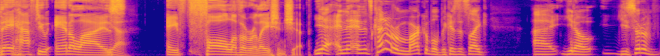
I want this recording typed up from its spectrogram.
they have to analyze Yeah. A fall of a relationship. Yeah, and and it's kind of remarkable because it's like, uh, you know, you sort of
